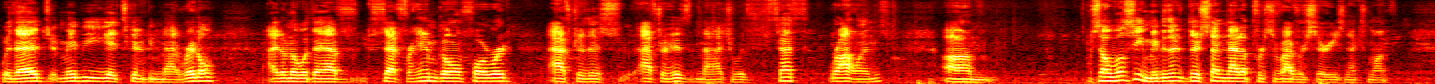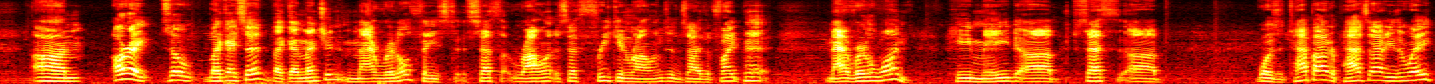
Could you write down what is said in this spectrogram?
with Edge? Maybe it's going to be Matt Riddle. I don't know what they have set for him going forward after this after his match with Seth Rollins. Um, so we'll see. Maybe they're, they're setting that up for Survivor Series next month. Um, all right. So, like I said, like I mentioned, Matt Riddle faced Seth Rollins, Seth freaking Rollins inside the fight pit. Matt Riddle won. He made uh, Seth uh, was it tap out or pass out either way.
